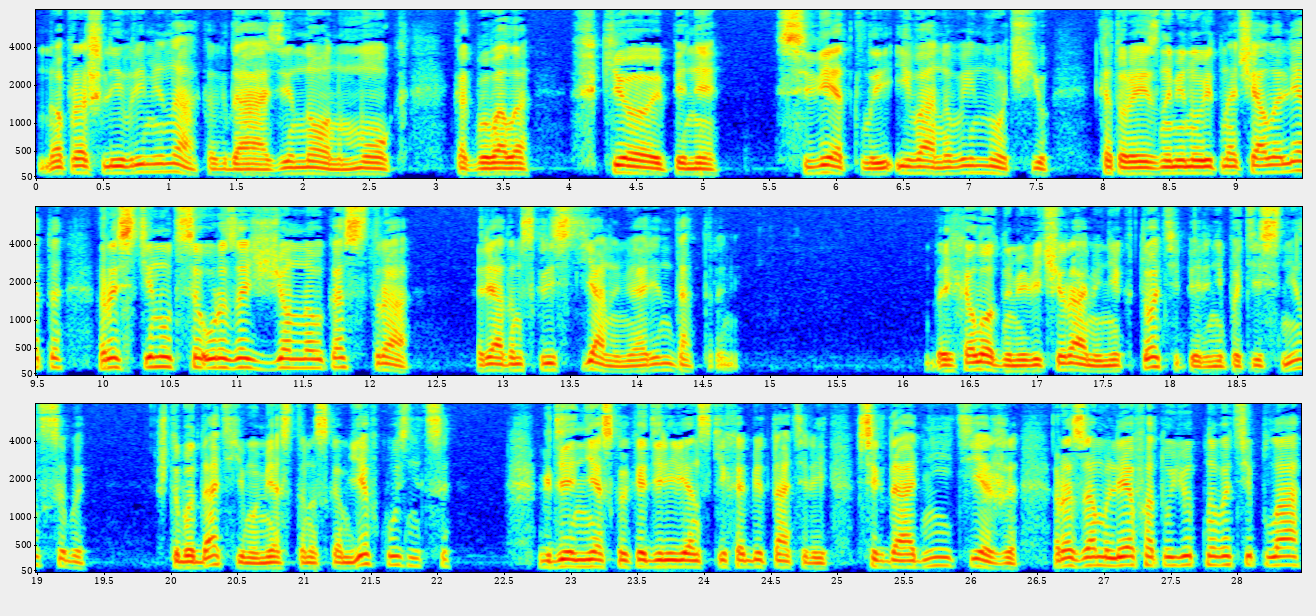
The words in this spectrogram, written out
Но прошли времена, когда Зенон мог, как бывало в Кёйпене, светлой Ивановой ночью, которая знаменует начало лета, растянуться у разожженного костра рядом с крестьянами-арендаторами. Да и холодными вечерами никто теперь не потеснился бы, чтобы дать ему место на скамье в кузнице, где несколько деревенских обитателей, всегда одни и те же, разомлев от уютного тепла,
